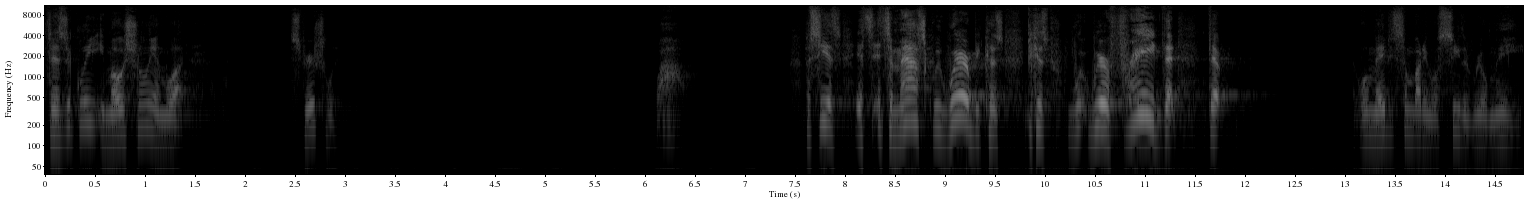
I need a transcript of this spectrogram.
physically, emotionally, and what? Spiritually. Wow. But see, it's, it's, it's a mask we wear because, because we're afraid that, that, well, maybe somebody will see the real me.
